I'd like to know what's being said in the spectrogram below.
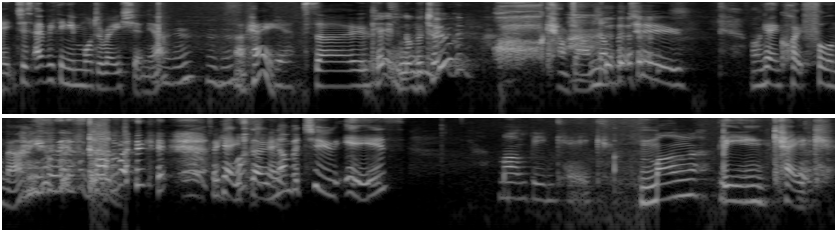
It- just everything in moderation. Yeah. Mm-hmm, mm-hmm. Okay. Yeah. So Okay, number two. Oh, countdown number two. I'm getting quite full now. all this stuff. okay. okay, so number two is Mung bean cake. mung bean cake.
